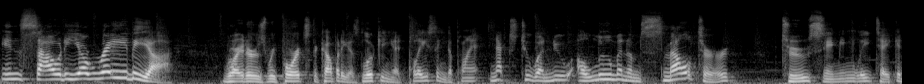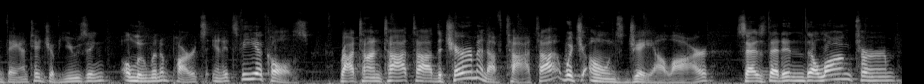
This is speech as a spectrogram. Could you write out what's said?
in Saudi Arabia Reuters reports the company is looking at placing the plant next to a new aluminum smelter to seemingly take advantage of using aluminum parts in its vehicles. Ratan Tata, the chairman of Tata, which owns JLR, says that in the long term,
